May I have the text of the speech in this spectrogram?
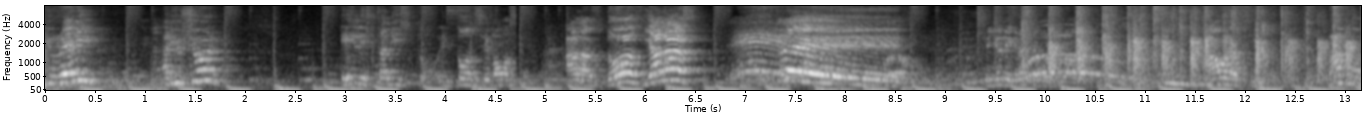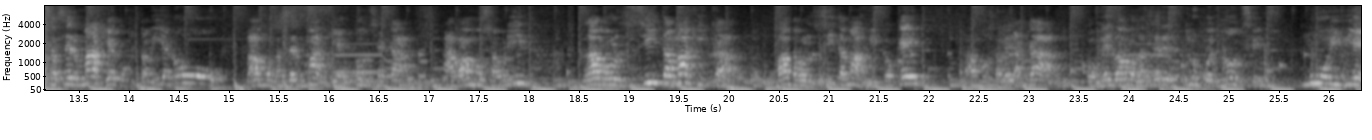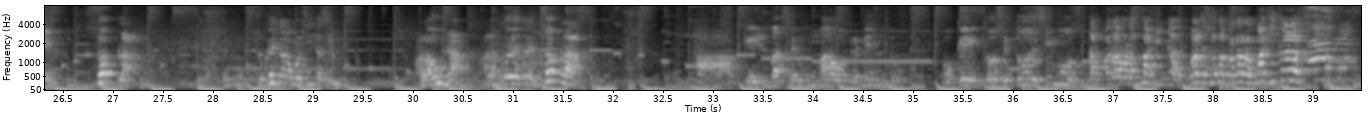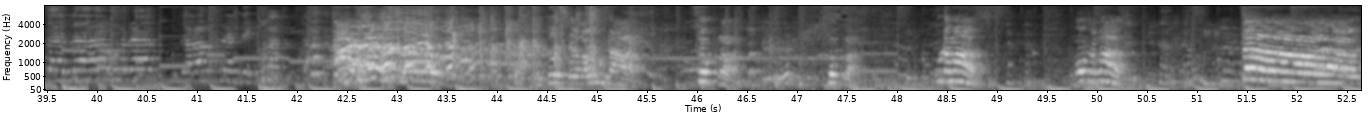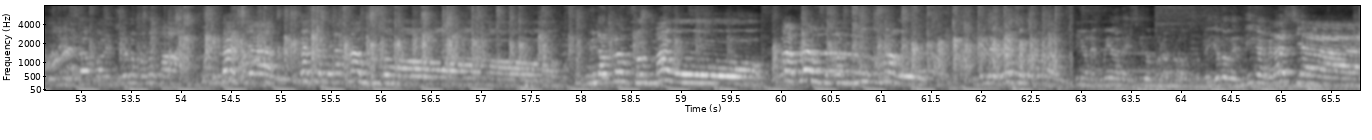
Are you ready? Are you sure? Él está listo. Entonces vamos a las dos y a las tres. Señores, gracias por aplauso. Ahora sí. Vamos a hacer magia. Todavía no. Vamos a hacer magia. Entonces acá. Ah, vamos a abrir la bolsita mágica. Va, bolsita mágica, ¿ok? Vamos a ver acá. Con él vamos a hacer el truco entonces. Muy bien. Sopla. Sujeta la bolsita así. A la una, a las dos y a tres. ¡Sopla! Ah, que él va a ser un mago tremendo. Ok, entonces todos decimos las palabras mágicas. ¿Cuáles son las palabras mágicas? Abracadabra, cabra de pata. Entonces a la una. Sopla. Sopla. Una más. Y un aplauso mago. Aplausos al niño mago. Señores, gracias por el aplauso. Señores, muy agradecido por aplauso. Que Dios lo bendiga. Gracias.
